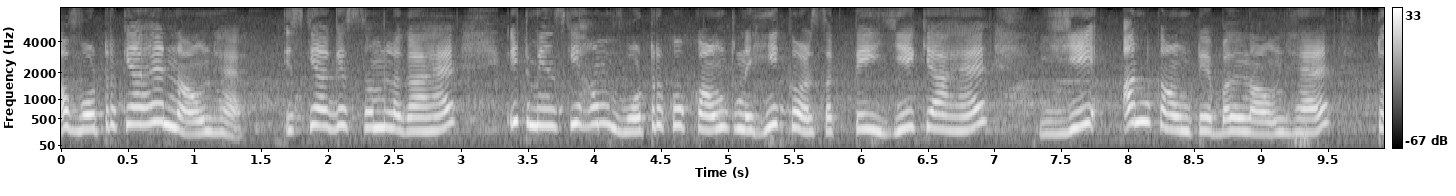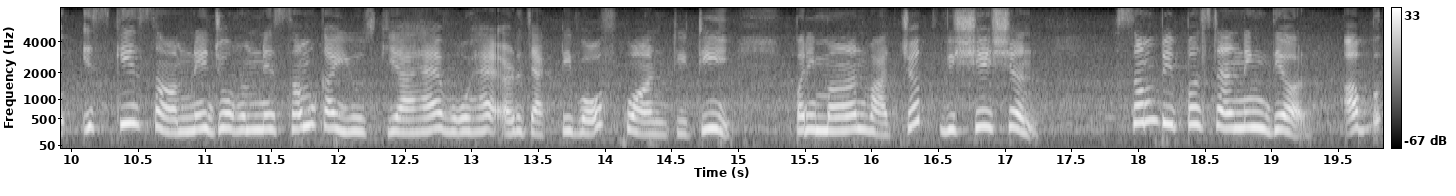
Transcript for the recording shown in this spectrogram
अब वोटर क्या है? नाउन है। इसके आगे सम लगा है। इट मीन्स कि हम वोटर को काउंट नहीं कर सकते। ये क्या है? ये अनकाउंटेबल नाउन है। तो इसके सामने जो हमने सम का यूज़ किया है, वो है एडजेक्टिव ऑफ़ क्वांटिटी, परिमाणवाचक विशेषण। Some people standing there. अब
